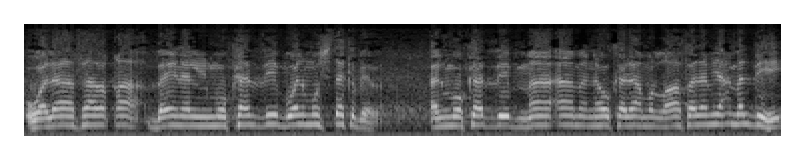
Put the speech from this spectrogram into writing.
ولا فرق بين المكذب والمستكبر. المكذب ما آمن أنه كلام الله فلم يعمل به.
